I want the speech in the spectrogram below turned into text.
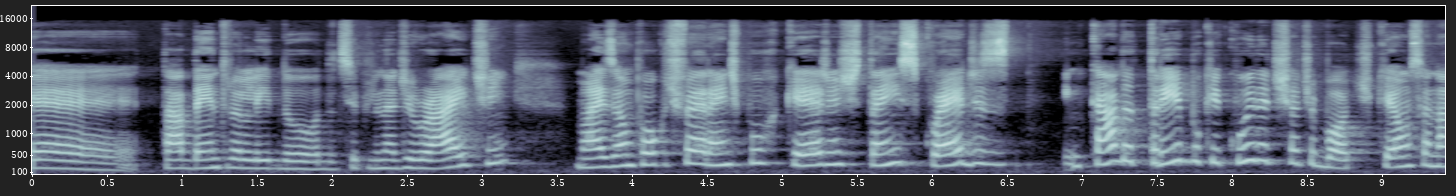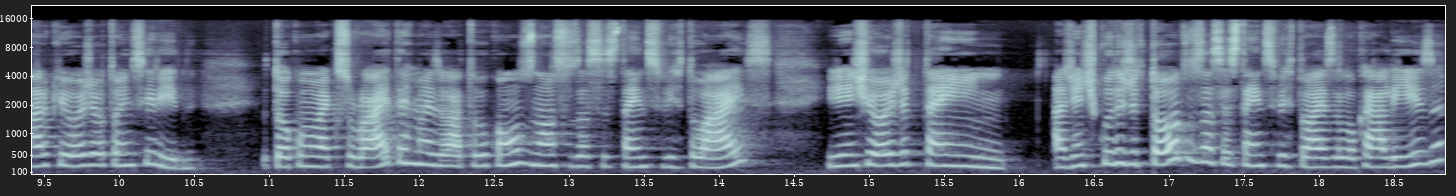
é tá dentro ali do, da disciplina de writing, mas é um pouco diferente porque a gente tem squads em cada tribo que cuida de chatbot, que é um cenário que hoje eu estou inserida. Eu estou como ex-writer, mas eu atuo com os nossos assistentes virtuais. E a gente hoje tem a gente cuida de todos os assistentes virtuais da Localiza,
